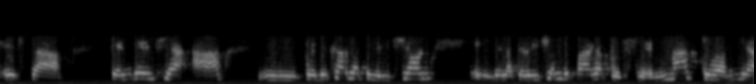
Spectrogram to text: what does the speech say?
esta tendencia a mm, pues dejar la televisión, de la televisión de paga, pues más todavía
